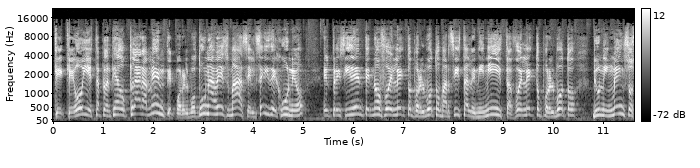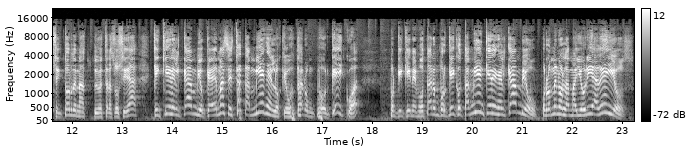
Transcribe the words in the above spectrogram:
que, que, hoy está planteado claramente por el voto. Una vez más, el 6 de junio, el presidente no fue electo por el voto marxista-leninista, fue electo por el voto de un inmenso sector de, nuestra sociedad que quiere el cambio, que además está también en los que votaron por Keiko. ¿eh? Porque quienes votaron por Keiko también quieren el cambio, por lo menos la mayoría de ellos.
